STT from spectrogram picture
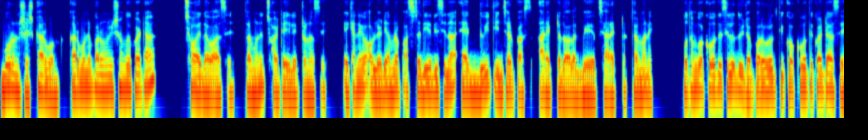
বোরন শেষ, কার্বন। কার্বনের পারমাণবিক সংখ্যা কয়টা? ছয় দেওয়া আছে, তার মানে ছয়টা ইলেকট্রন আছে। এখানে অলরেডি আমরা পাঁচটা দিয়ে দিছি না, এক, দুই, তিন, চার, পাঁচ আর একটা দেওয়া লাগবে, হচ্ছে আরেকটা। তার মানে প্রথম কক্ষপথে ছিল দুইটা, পরবর্তী কক্ষপথে কয়টা আছে?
